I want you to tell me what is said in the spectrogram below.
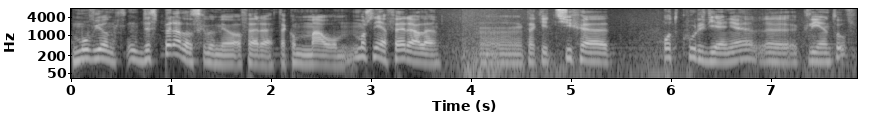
mówiąc, Desperados chyba miał aferę, taką małą, może nie aferę, ale mm, takie ciche podkurwienie e, klientów,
